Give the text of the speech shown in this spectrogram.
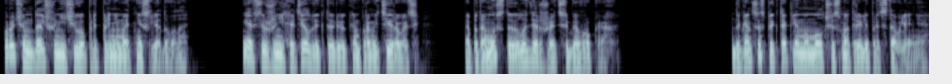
Впрочем, дальше ничего предпринимать не следовало. Я все же не хотел Викторию компрометировать, а потому стоило держать себя в руках. До конца спектакля мы молча смотрели представление.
